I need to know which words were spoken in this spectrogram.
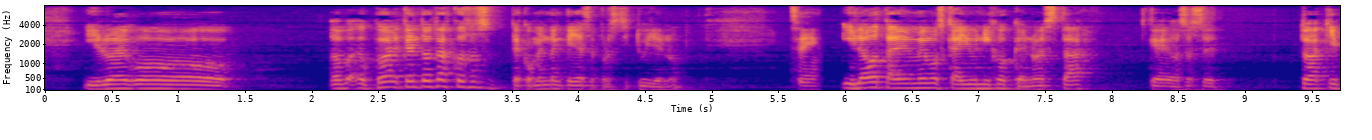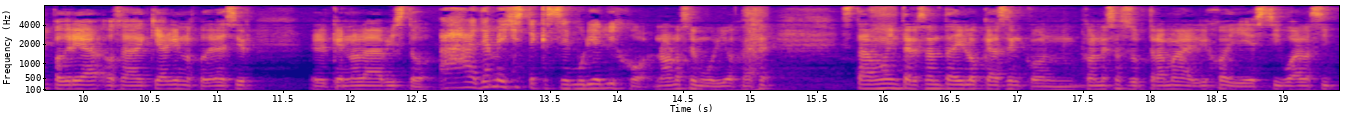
y luego, que entre otras cosas te comentan que ella se prostituye, ¿no? Sí. Y luego también vemos que hay un hijo que no está, que, o sea, se, tú aquí podría, o sea, aquí alguien nos podría decir, el que no la ha visto, ah, ya me dijiste que se murió el hijo. No, no se murió. está muy interesante ahí lo que hacen con, con, esa subtrama del hijo y es igual así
